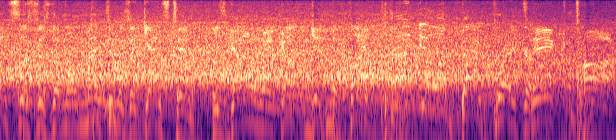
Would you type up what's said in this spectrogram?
Defenseless as the momentum is against him. He's got to wake up and get in the fight. Pendulum backbreaker. Tick-tock.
